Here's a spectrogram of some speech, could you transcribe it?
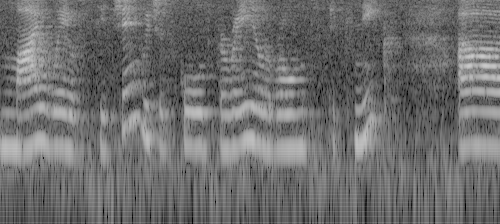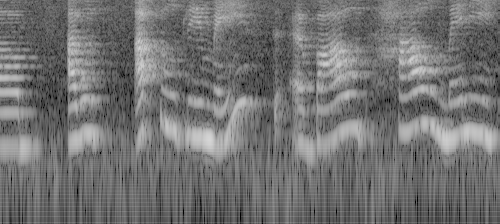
my way of stitching, which is called Railroad Technique. Um, I was absolutely amazed about how many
